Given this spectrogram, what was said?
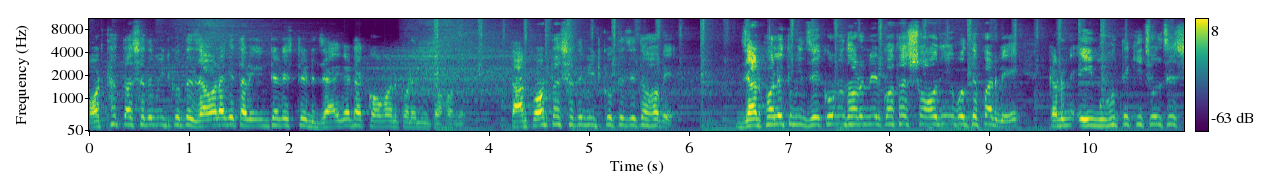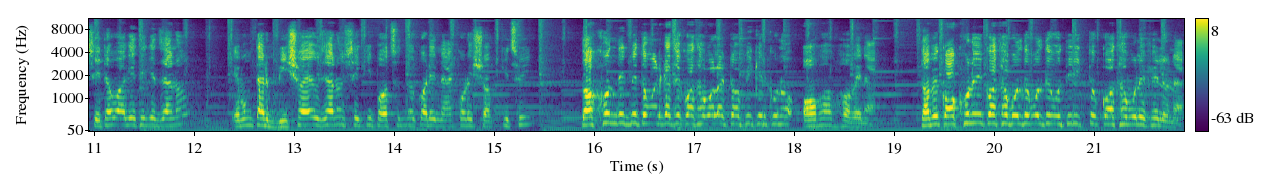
অর্থাৎ তার সাথে মিট করতে যাওয়ার আগে তার ইন্টারেস্টেড জায়গাটা কভার করে নিতে হবে। তারপর তার সাথে মিট করতে যেতে হবে। যার ফলে তুমি যে কোনো ধরনের কথা সহজেই বলতে পারবে, কারণ এই মুহূর্তে কি চলছে সেটাও আগে থেকে জানো, এবং তার বিষয়েও জানো সে কি পছন্দ করে, না করে সব কিছুই তখন দেখবে তোমার কাছে কথা বলার টপিকের কোনো অভাব হবে না। তবে কখনোই কথা বলতে বলতে অতিরিক্ত কথা বলে ফেলো না।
